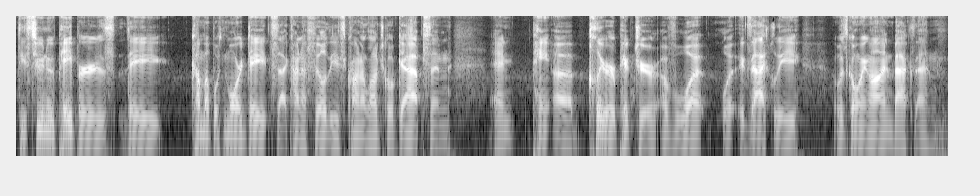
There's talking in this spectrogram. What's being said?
these two new papers, they come up with more dates that kind of fill these chronological gaps and and paint a clearer picture of what what exactly was going on back then.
